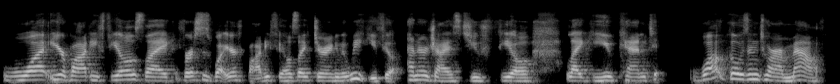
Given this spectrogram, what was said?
what your body feels like versus what your body feels like during the week you feel energized you feel like you can t- what goes into our mouth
